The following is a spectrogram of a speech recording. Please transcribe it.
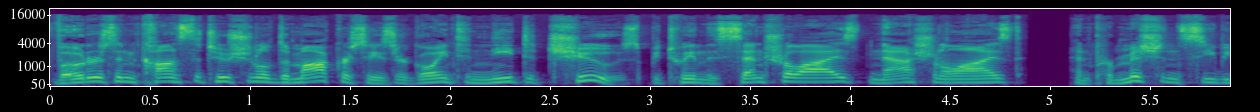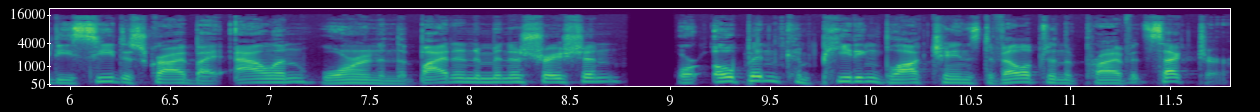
Voters in constitutional democracies are going to need to choose between the centralized, nationalized, and permission CBDC described by Allen, Warren, and the Biden administration, or open, competing blockchains developed in the private sector,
